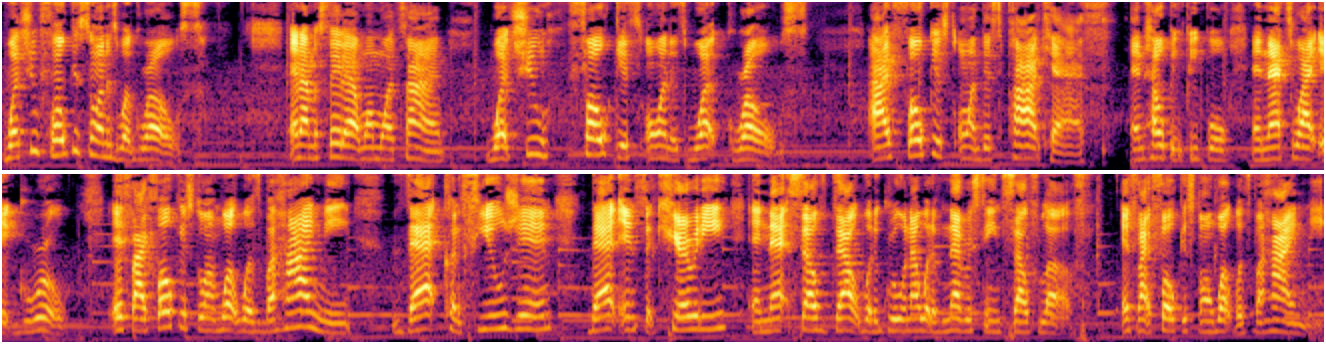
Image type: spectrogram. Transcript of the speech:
What you focus on is what grows. And I'm going to say that one more time. What you focus on is what grows. I focused on this podcast and helping people, and that's why it grew. If I focused on what was behind me, that confusion, that insecurity, and that self doubt would have grew, and I would have never seen self love if I focused on what was behind me.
